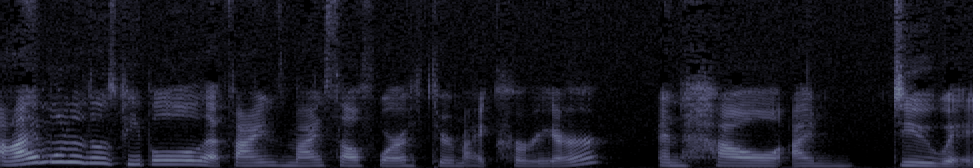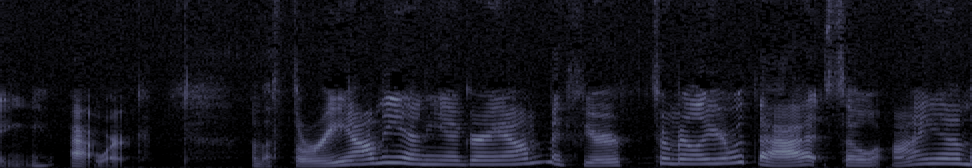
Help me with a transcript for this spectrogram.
I'm one of those people that finds my self worth through my career and how I'm doing at work. I'm a three on the Enneagram, if you're familiar with that. So I am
